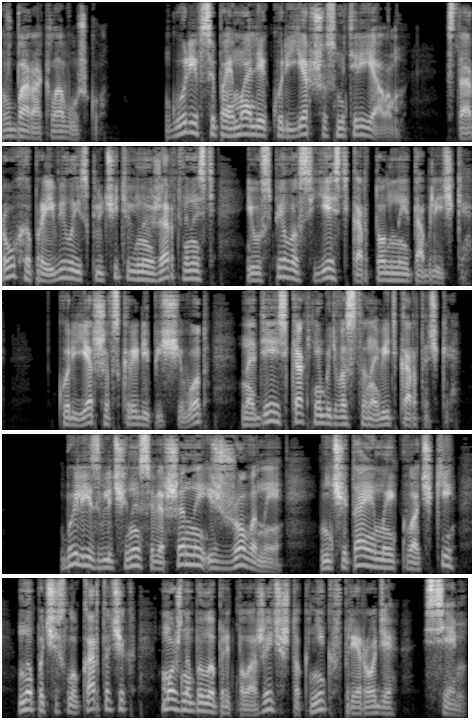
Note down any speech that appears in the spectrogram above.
в барак-ловушку. Гурьевцы поймали курьершу с материалом. Старуха проявила исключительную жертвенность и успела съесть картонные таблички. Курьерши вскрыли пищевод, надеясь как-нибудь восстановить карточки. Были извлечены совершенно изжеванные, нечитаемые клочки, но по числу карточек можно было предположить, что книг в природе семь.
